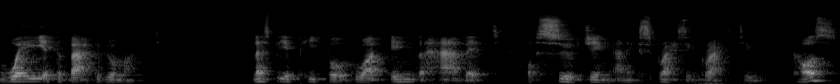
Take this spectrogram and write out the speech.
way at the back of your mind. Let's be a people who are in the habit of searching and expressing gratitude. Because,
